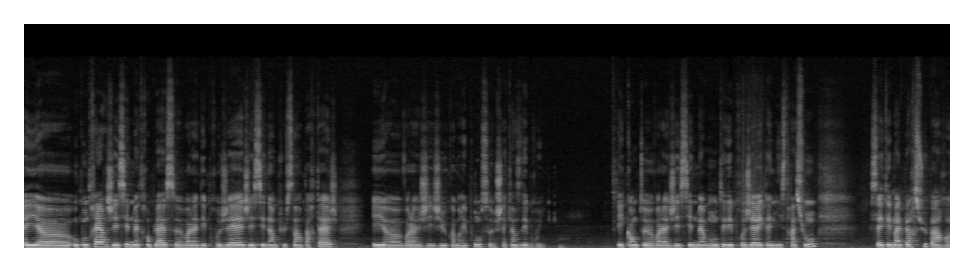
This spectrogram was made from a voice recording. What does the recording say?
Et euh, au contraire, j'ai essayé de mettre en place euh, voilà, des projets, j'ai essayé d'impulser un partage. Et euh, voilà, j'ai eu comme réponse chacun se débrouille. Et quand voilà, j'ai essayé de monter des projets avec l'administration, ça a été mal perçu par,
